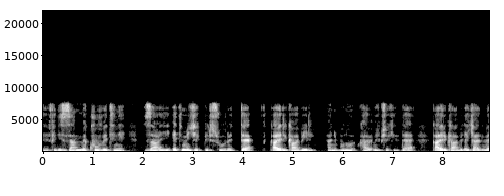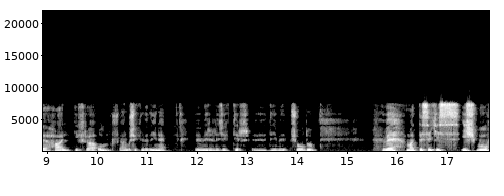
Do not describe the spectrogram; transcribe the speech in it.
e, filizlenme kuvvetini zayi etmeyecek bir surette gayri kabil yani bunu kaybetmiş bir şekilde gayri kabil ekel ve hal ifra olunur. Yani bu şekilde de yine e, verilecektir e, diye belirtmiş oldu. Ve madde 8 iş bu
